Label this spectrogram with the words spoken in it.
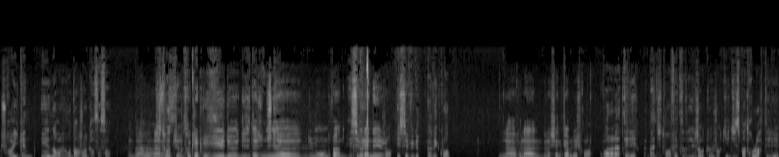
je crois qu'il gagne énormément d'argent grâce à ça. Bah bah Dis-toi c'est que- le truc le plus vu de, des États-Unis, euh, du monde, enfin Et c'est de l'année, genre. Et c'est vu avec quoi? La, la, la chaîne câblée, je crois. Voilà la télé. Bah dis-toi en fait, les gens que, genre, qui utilisent pas trop leur télé,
